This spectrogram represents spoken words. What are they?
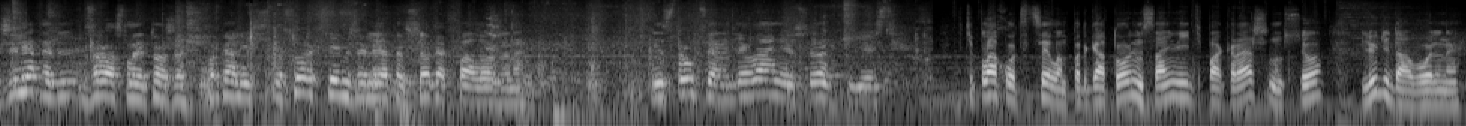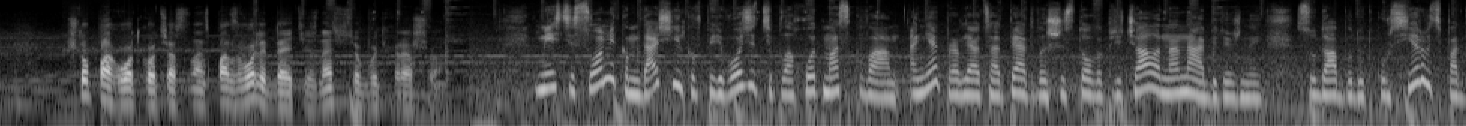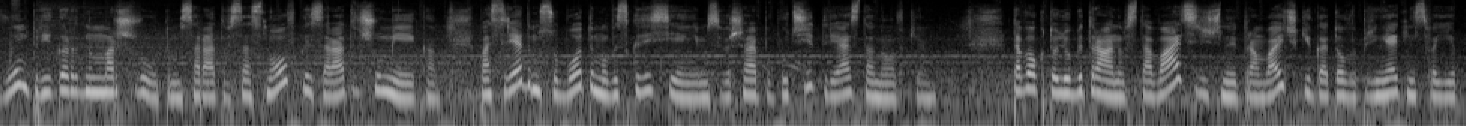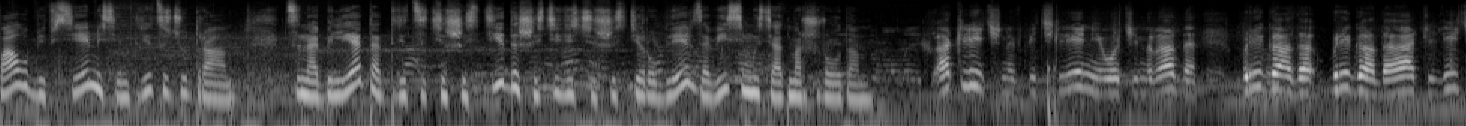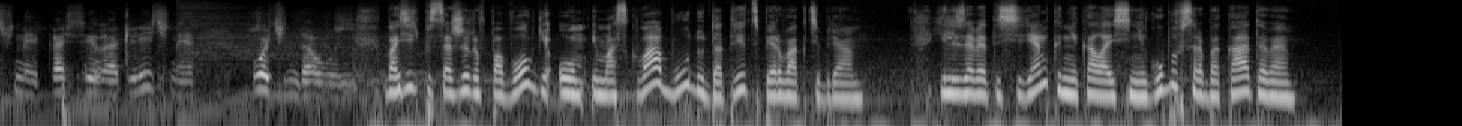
жилеты взрослые тоже по количеству. 47 жилетов, все как положено. Инструкция надевания, все есть. Теплоход в целом подготовлен, сами видите, покрашен, все. Люди довольны. Что погодка вот сейчас нас позволит дойти, значит все будет хорошо. Вместе с Омиком дачников перевозит теплоход «Москва». Они отправляются от 5 и 6 причала на набережной. Суда будут курсировать по двум пригородным маршрутам – Саратов-Сосновка и Саратов-Шумейка. По средам, субботам и воскресеньям, совершая по пути три остановки. Того, кто любит рано вставать, речные трамвайчики готовы принять на своей палубе в 7 и 7.30 утра. Цена билета от 36 до 66 рублей в зависимости от маршрута. Отличное впечатление, очень рада. Бригада, бригада отличная, кассиры отличные. Очень довольны. Возить пассажиров по Волге, Ом и Москва будут до 31 октября. Елизавета Сиренко, Николай Синегубов, СРБК ТВ.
